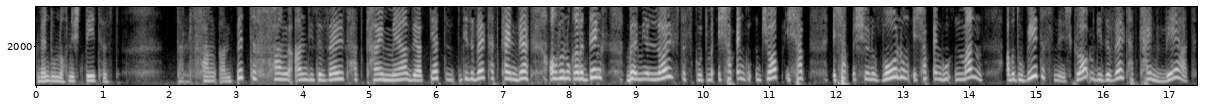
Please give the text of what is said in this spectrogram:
Wenn du noch nicht betest, dann fang an. Bitte fang an. Diese Welt hat keinen Mehrwert. Die hat, diese Welt hat keinen Wert. Auch wenn du gerade denkst, bei mir läuft es gut. Ich habe einen guten Job. Ich habe ich hab eine schöne Wohnung. Ich habe einen guten Mann. Aber du betest nicht. Glaub mir, diese Welt hat keinen Wert.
